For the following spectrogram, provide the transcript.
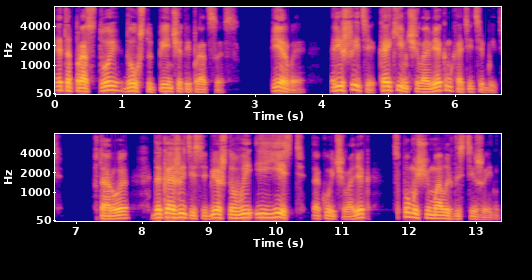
Это простой двухступенчатый процесс. Первое. Решите, каким человеком хотите быть. Второе. Докажите себе, что вы и есть такой человек с помощью малых достижений.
